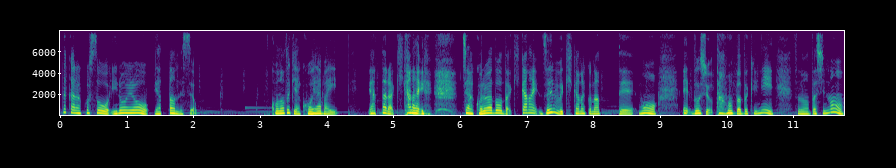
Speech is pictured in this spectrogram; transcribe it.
だからこそ、いろいろやったんですよ。この時はこうやればいい。やったら聞かない。じゃあこれはどうだ？聞かない。全部聞かなくなって、もう、え、どうしようと思った時に、その私の、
